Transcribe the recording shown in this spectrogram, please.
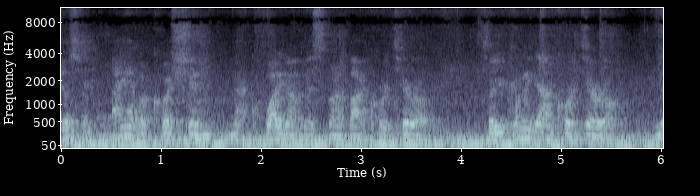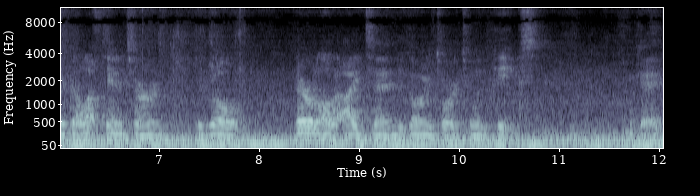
Yes, sir. I have a question, not quite on this, but about Cortaro. So you're coming down Cortaro, make a left-hand turn to go parallel to I-10, you're going toward Twin Peaks. Okay,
